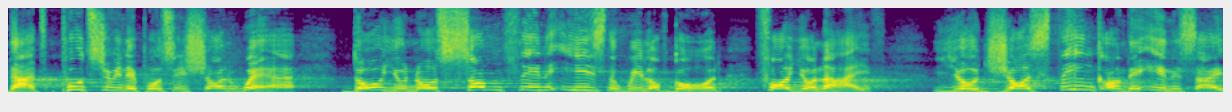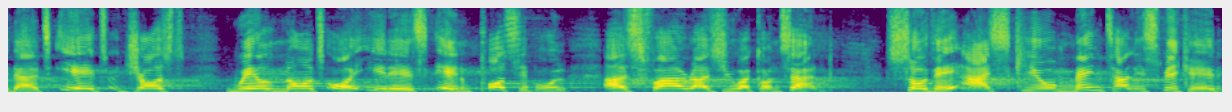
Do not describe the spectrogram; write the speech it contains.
that puts you in a position where though you know something is the will of God for your life, you just think on the inside that it just will not or it is impossible as far as you are concerned. So they ask you, mentally speaking,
